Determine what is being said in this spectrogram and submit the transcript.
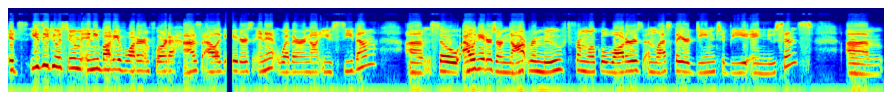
it's easy to assume any body of water in Florida has alligators in it, whether or not you see them. Um, so alligators are not removed from local waters unless they are deemed to be a nuisance. Um,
